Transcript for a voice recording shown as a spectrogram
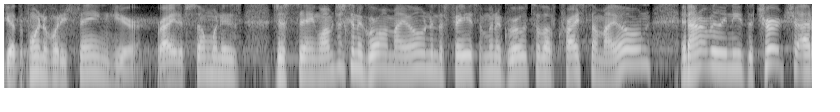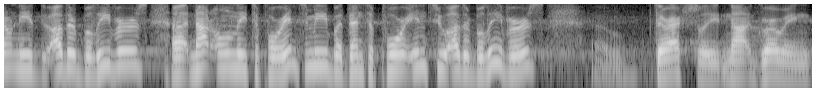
get the point of what he's saying here, right? If someone is just saying, Well, I'm just going to grow on my own in the faith, I'm going to grow to love Christ on my own, and I don't really need the church, I don't need other believers, uh, not only to pour into me, but then to pour into other believers. Uh, they're actually not growing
